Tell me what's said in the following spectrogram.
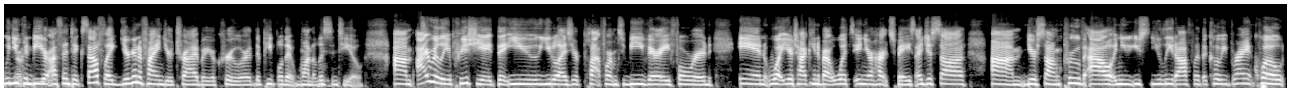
when you can be your authentic self, like you're gonna find your tribe or your crew or the people that want to mm-hmm. listen to you. Um, I really really appreciate that you utilize your platform to be very forward in what you're talking about, what's in your heart space. I just saw um, your song "Prove Out," and you you, you lead off with a Kobe Bryant quote.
